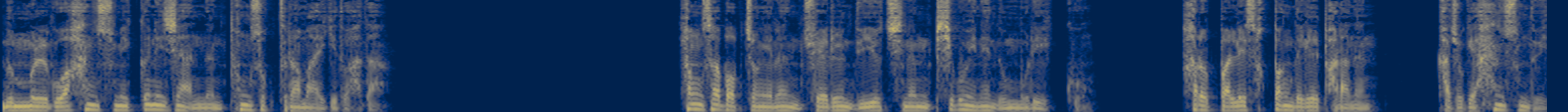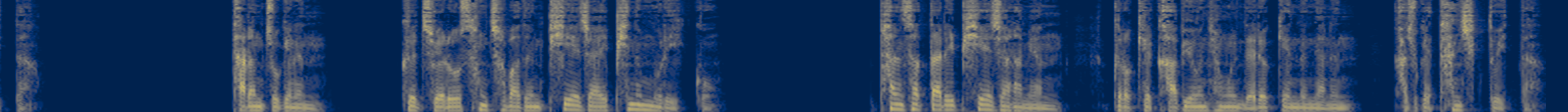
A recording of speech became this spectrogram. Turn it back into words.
눈물과 한숨이 끊이지 않는 통속 드라마이기도 하다. 형사법정에는 죄를 뉘우치는 피고인의 눈물이 있고 하루빨리 석방되길 바라는 가족의 한숨도 있다. 다른 쪽에는 그 죄로 상처받은 피해자의 피눈물이 있고 판사 딸이 피해자라면 그렇게 가벼운 형을 내렸겠느냐는 가족의 탄식도 있다.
